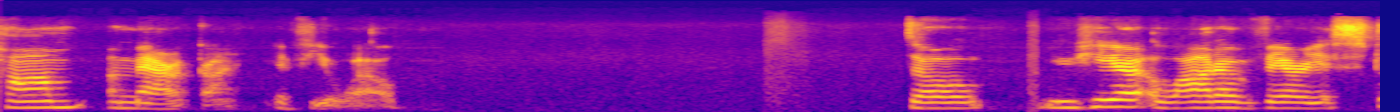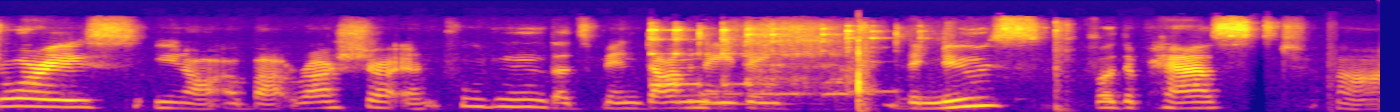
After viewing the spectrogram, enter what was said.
harm America, if you will. So you hear a lot of various stories, you know, about Russia and Putin that's been dominating the news for the past uh,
